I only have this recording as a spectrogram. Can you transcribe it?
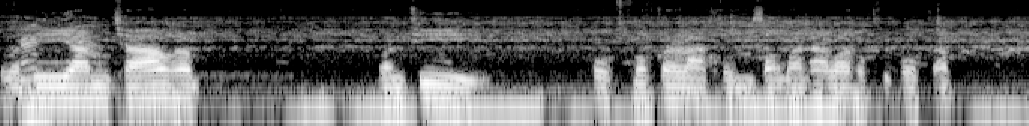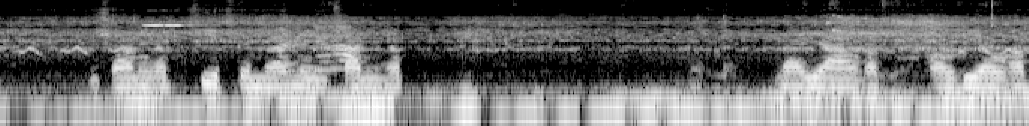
สวัสดียามเช้าครับ วันที่ 6 มกราคม 2566 ครับเช้านี้ครับคีบเต็มแล้วหนึ่งคันครับหน้ายาวครับ เอาเดียวครับ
